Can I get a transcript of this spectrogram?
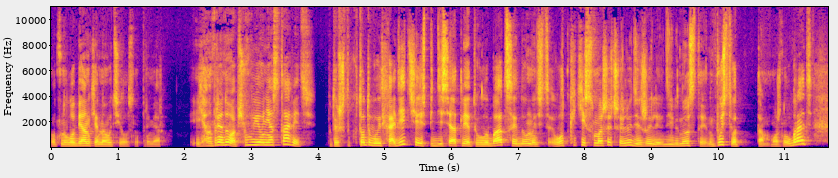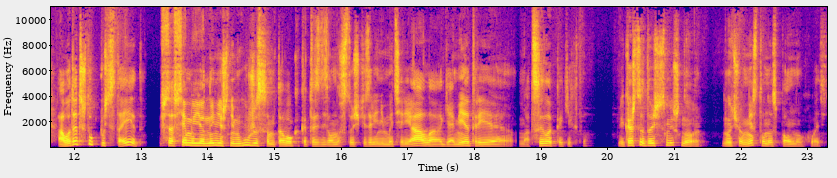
вот на Лубянке Наутилус, например. Я, например, думаю, а почему ее не оставить? Потому что кто-то будет ходить через 50 лет и улыбаться и думать, вот какие сумасшедшие люди жили в 90-е. Ну пусть вот там можно убрать, а вот эта штука пусть стоит со всем ее нынешним ужасом того, как это сделано с точки зрения материала, геометрии, отсылок каких-то. Мне кажется, это очень смешно. Ну что, места у нас полно, хватит.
